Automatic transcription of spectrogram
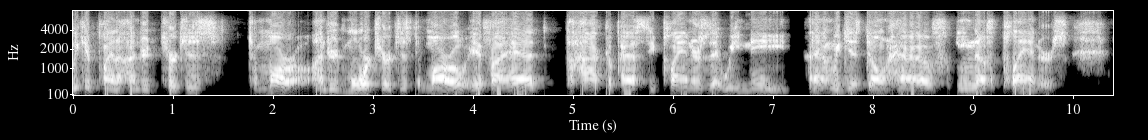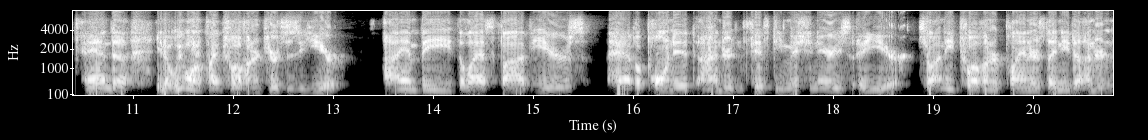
we could plant 100 churches tomorrow, 100 more churches tomorrow if I had the high capacity planners that we need. And we just don't have enough planters. And, uh, you know, we want to plant 1,200 churches a year. IMB, the last five years, have appointed 150 missionaries a year. So I need 1,200 planters. They need 150.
